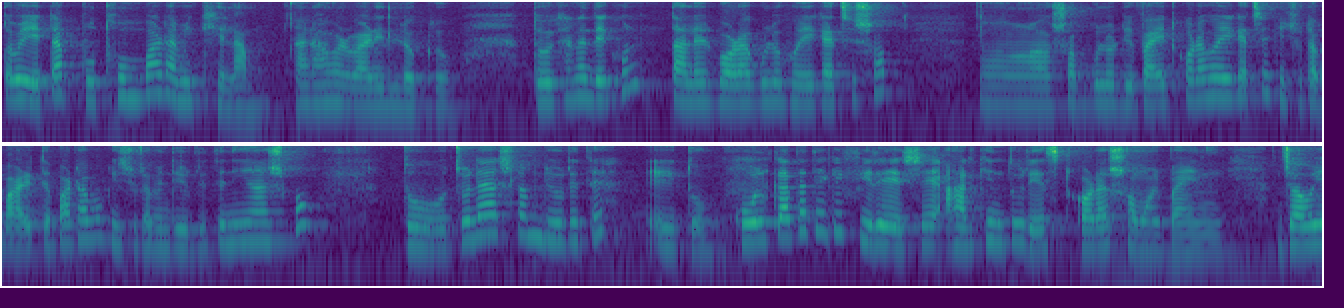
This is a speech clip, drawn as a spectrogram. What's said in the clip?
তবে এটা প্রথমবার আমি খেলাম, আর আমার বাড়ির লোকেও। তো এখানে দেখুন, তালের বড়াগুলো হয়ে গেছে সব সবগুলো ডিভাইড করা হয়ে গেছে, কিছুটা বাড়িতে পাঠাবো, কিছুটা আমি ডিউটিতে নিয়ে আসব। তো চলে আসলাম ডিউটিতে। এই তো, কলকাতা থেকে ফিরে এসে আর কিন্তু রেস্ট করার সময় পাইনি। যা ওই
